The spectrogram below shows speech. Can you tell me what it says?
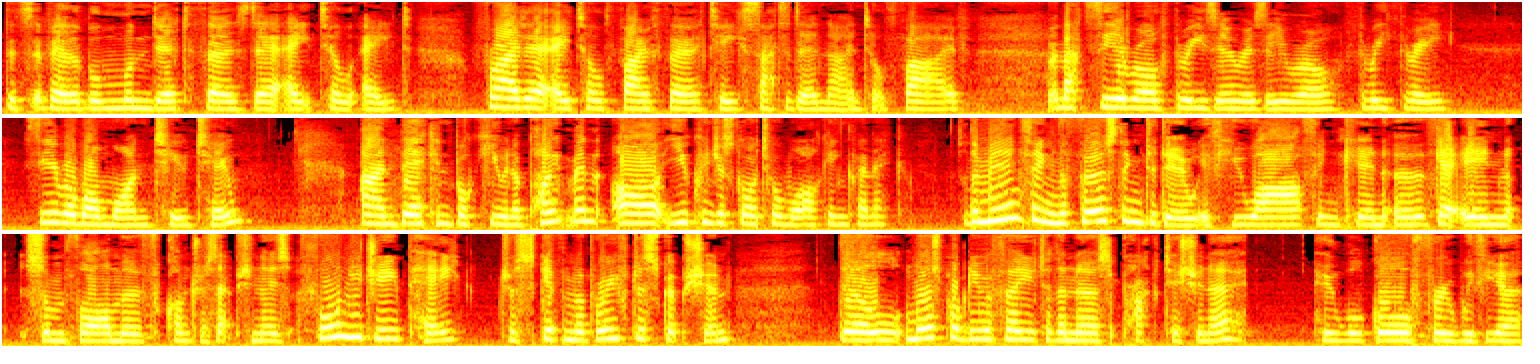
That's available Monday to Thursday, eight till eight, Friday eight till five thirty, Saturday nine till five, and that's zero three zero zero three three zero one one two two. And they can book you an appointment, or you can just go to a walk-in clinic. So the main thing, the first thing to do if you are thinking of getting some form of contraception is phone your GP, just give them a brief description. They'll most probably refer you to the nurse practitioner who will go through with you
